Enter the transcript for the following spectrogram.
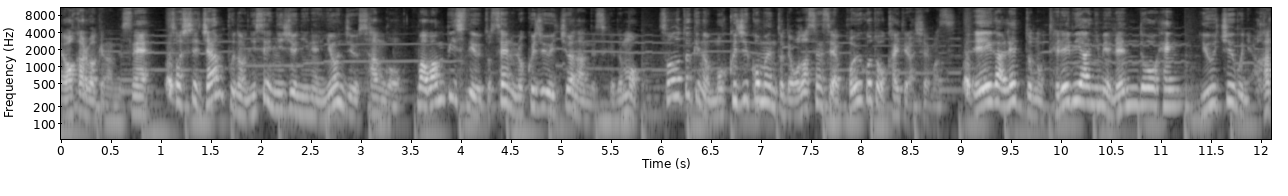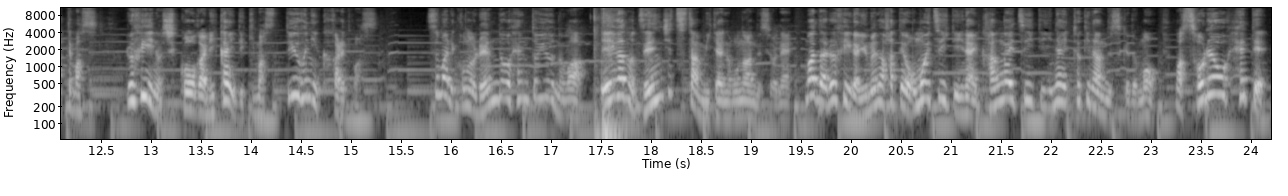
わかるわけなんですね。そしてジャンプの2022年43号、まあワンピースで言うと1061話なんですけども、その時の目次コメントで小田先生はこういうことを書いてらっしゃいます。映画レッドのテレビアニメ連動編 YouTube に上がってます。ルフィの思考が理解できますっていう風に書かれてます。つまりこの連動編というのは映画の前日譚みたいなものなんですよねまだルフィが夢の果てを思いついていない考えついていない時なんですけども、まあ、それを経て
